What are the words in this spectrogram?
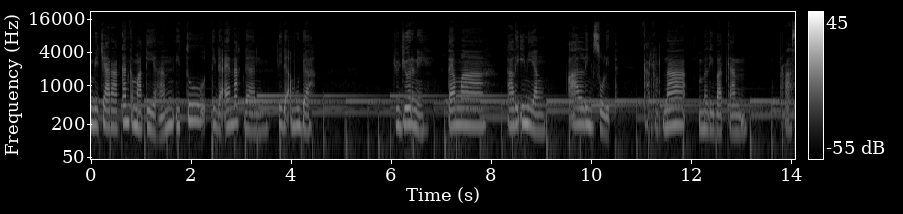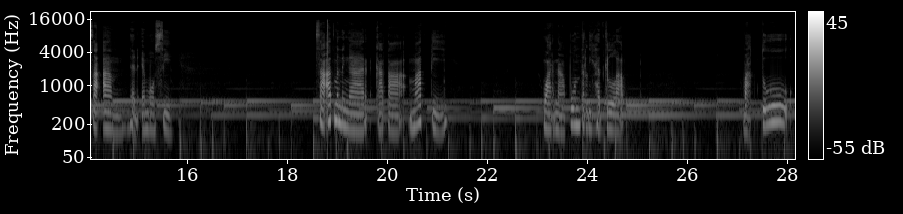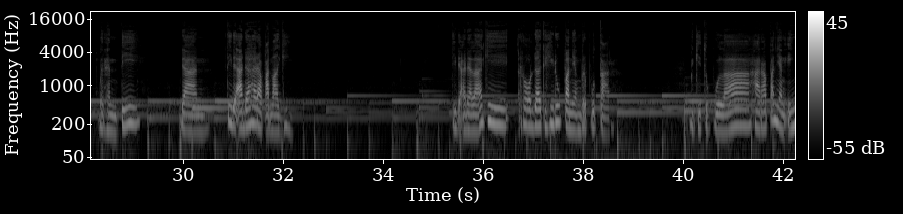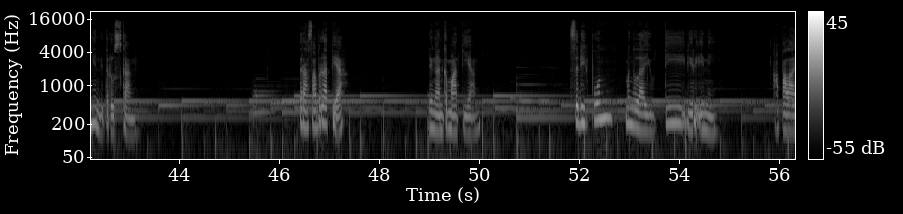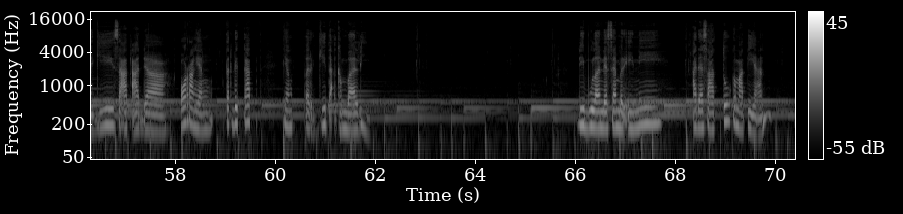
Membicarakan kematian itu tidak enak dan tidak mudah. Jujur nih, tema kali ini yang paling sulit karena melibatkan perasaan dan emosi. Saat mendengar kata mati, warna pun terlihat gelap. Waktu berhenti dan tidak ada harapan lagi. Tidak ada lagi roda kehidupan yang berputar. Begitu pula harapan yang ingin diteruskan. Terasa berat ya dengan kematian. Sedih pun mengelayuti diri ini. Apalagi saat ada orang yang terdekat yang pergi tak kembali. Di bulan Desember ini ada satu kematian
